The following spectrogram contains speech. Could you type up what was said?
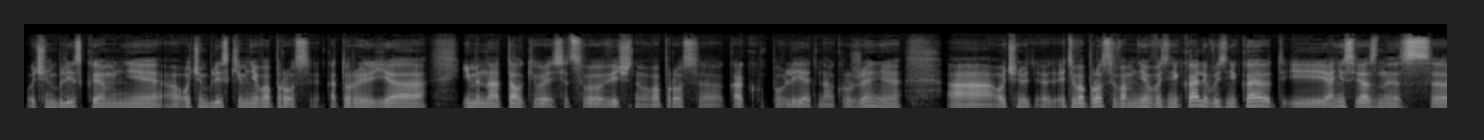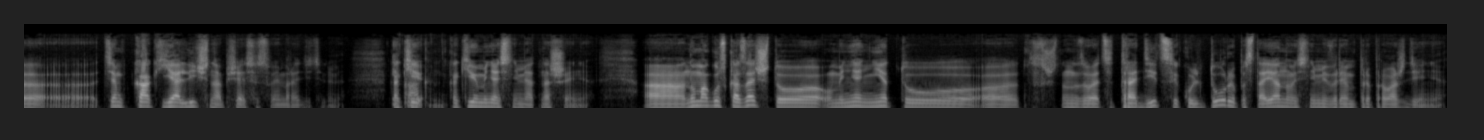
очень близкое мне, э, очень близкие мне вопросы, которые я, именно отталкиваясь от своего вечного вопроса, как повлиять на окружение, а, очень эти вопросы во мне возникали, возникают, и они связаны с тем, как я лично общаюсь со своими родителями. какие, как? какие у меня с ними отношения. А, ну, могу сказать, что у меня нету, а, что называется, традиции, культуры постоянного с ними времяпрепровождения.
